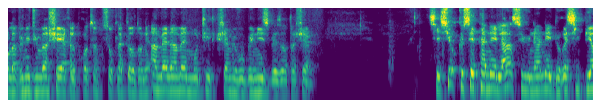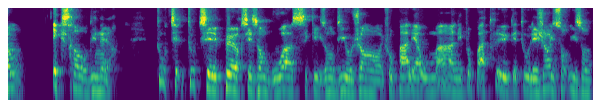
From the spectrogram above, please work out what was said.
pour la venue du Mashiach, elle sur la coordonnée. Amen, Amen, Moutit, que Hashem vous bénisse, Bezat Hashem. C'est sûr que cette année-là, c'est une année de récipient extraordinaire toutes, toutes ces peurs, ces angoisses qu'ils ont dit aux gens, il faut pas aller à Ouman, il faut pas truc et tout. Les gens, ils sont, ils ont,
